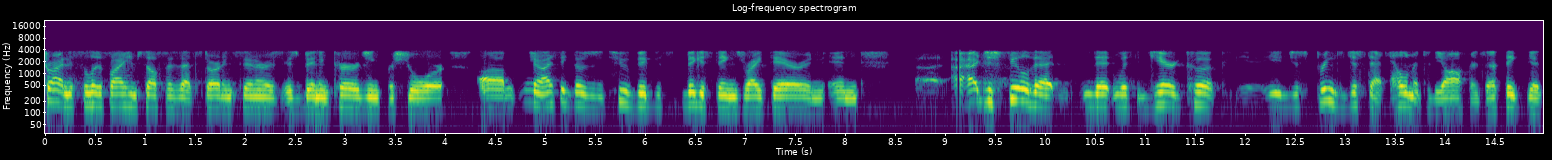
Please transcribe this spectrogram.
trying to solidify himself as that starting center has, has been encouraging for sure. Um, you know, I think those are the two biggest biggest things right there, and and uh, I just feel that that with Jared Cook, it just brings just that element to the offense. I think that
